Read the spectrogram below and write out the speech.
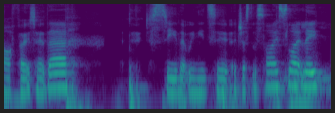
our photo there. Just see that we need to adjust the size slightly.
